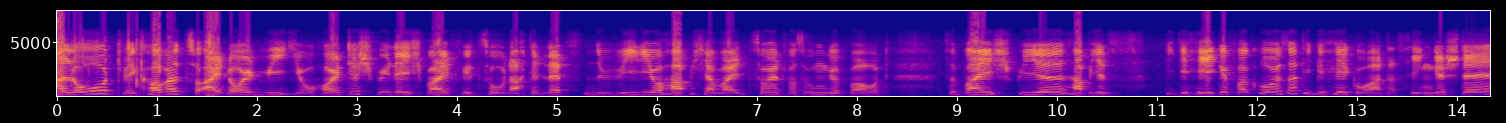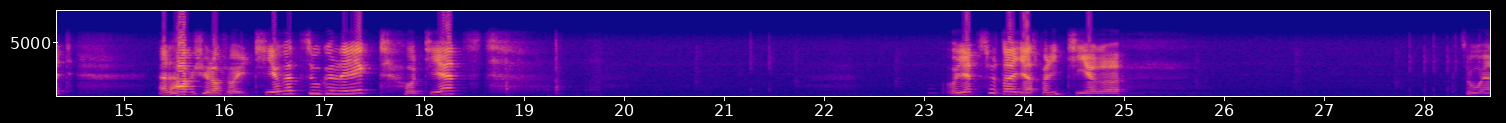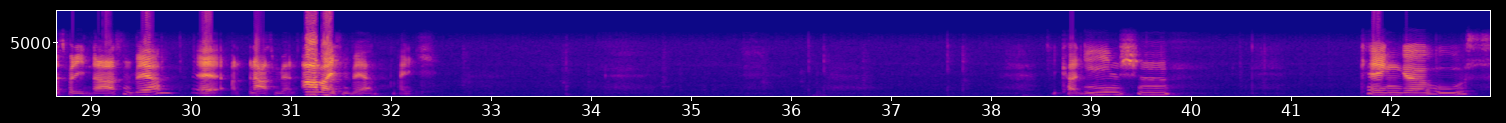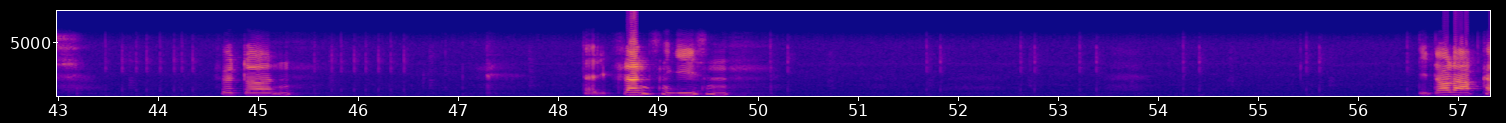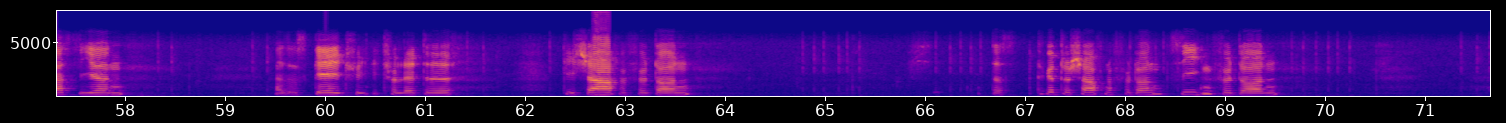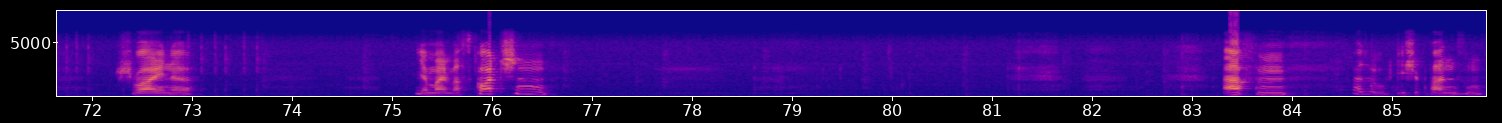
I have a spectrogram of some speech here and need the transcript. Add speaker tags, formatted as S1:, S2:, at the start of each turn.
S1: Hallo und willkommen zu einem neuen Video. Heute spiele ich Minecraft Zoo. Nach dem letzten Video habe ich ja mein Zoo etwas umgebaut. Zum Beispiel habe ich jetzt die Gehege vergrößert, die Gehege woanders hingestellt. Dann habe ich mir noch neue Tiere zugelegt und jetzt... Und jetzt fütter ich erstmal die Tiere. So, erstmal die Nasenbären. Äh, Nasenbären. Ameisenbären, meine ich. Die Kaninchen. Kängurus. Füttern. Da die Pflanzen gießen. Die Dollar abkassieren. Also das Geld für die Toilette, die Schafe füttern, das dritte Schaf noch füttern, Ziegen füttern, Schweine, hier mein Maskottchen, Affen, also die Schimpansen,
